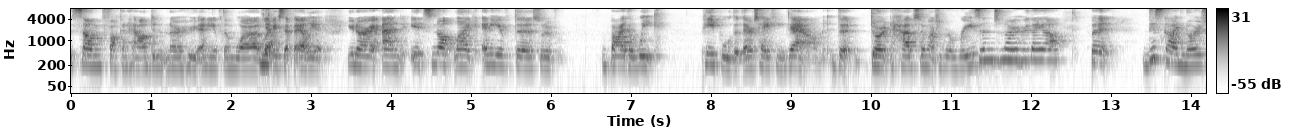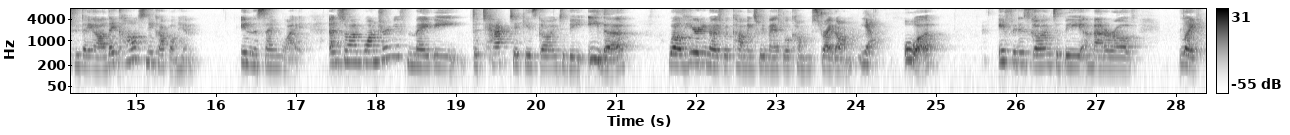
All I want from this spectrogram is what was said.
some fucking how didn't know who any of them were, like Yeah. except for Elliot, you know, and it's not like any of the sort of by the week people that they're taking down that don't have so much of a reason to know who they are. But this guy knows who they are. They can't sneak up on him in the same way. And so I'm wondering if maybe the tactic is going to be either, well, he already knows we're coming, so we may as well come straight on. Yeah. Or if it is going to be a matter of, like,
